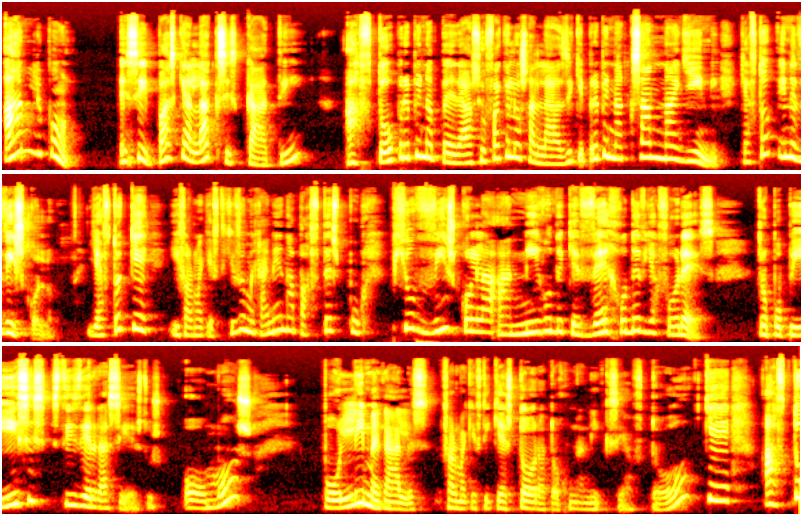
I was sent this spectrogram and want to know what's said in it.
Αν λοιπόν εσύ πας και αλλάξεις κάτι, αυτό πρέπει να περάσει, ο φάκελος αλλάζει και πρέπει να ξαναγίνει. Και αυτό είναι δύσκολο. Γι' αυτό και η φαρμακευτική βιομηχανία είναι από αυτές που πιο δύσκολα ανοίγονται και δέχονται διαφορές, τροποποιήσεις στις διεργασίες τους. Όμως, πολύ μεγάλες φαρμακευτικές τώρα το έχουν ανοίξει αυτό και αυτό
